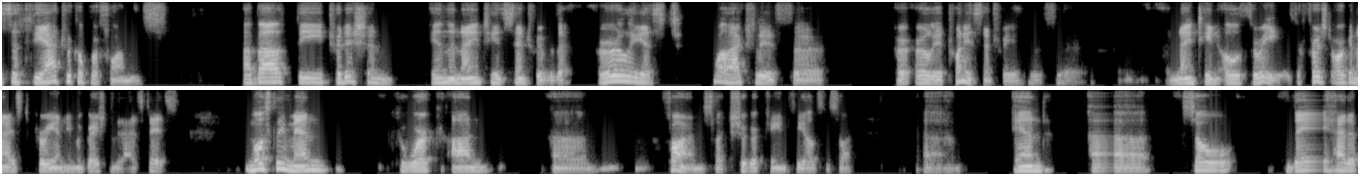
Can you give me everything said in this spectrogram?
is a theatrical performance about the tradition in the 19th century with the earliest, well, actually it's uh, early 20th century, it was uh, 1903, it was the first organized Korean immigration to the United States. Mostly men who work on uh, farms like sugarcane fields and so on. Um, and uh, so they had a,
